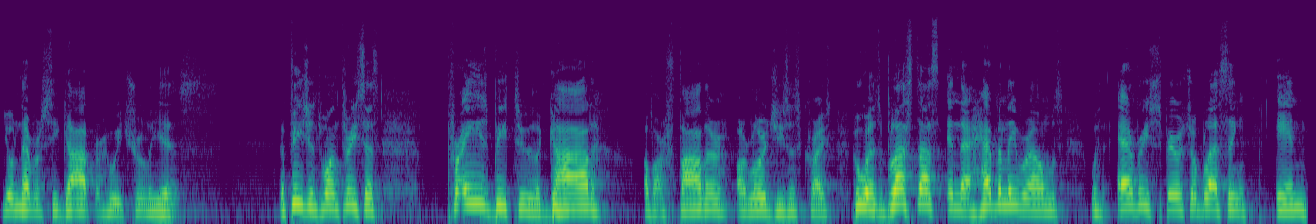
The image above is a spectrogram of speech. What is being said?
you'll never see God for who he truly is. Ephesians 1 3 says, Praise be to the God of our Father, our Lord Jesus Christ, who has blessed us in the heavenly realms with every spiritual blessing in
